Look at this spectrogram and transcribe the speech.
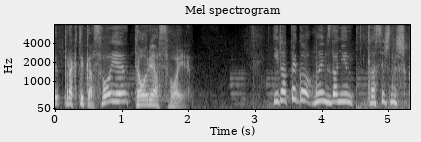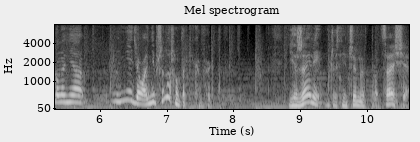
y, praktyka swoje, teoria swoje. I dlatego moim zdaniem klasyczne szkolenia no, nie działają, nie przynoszą takich efektów. Jeżeli uczestniczymy w procesie,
